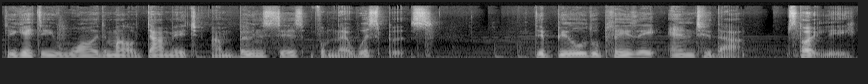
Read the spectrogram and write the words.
to get a wide amount of damage and bonuses from their whispers. The build will place a end to that, slightly,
